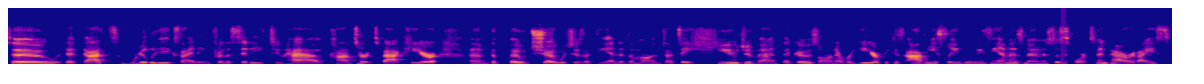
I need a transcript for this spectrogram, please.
So that's really exciting for the city to have concerts back here. Um, the boat show, which is at the end of the month, that's a huge event that goes on every year because obviously Louisiana is known as a sportsman paradise.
